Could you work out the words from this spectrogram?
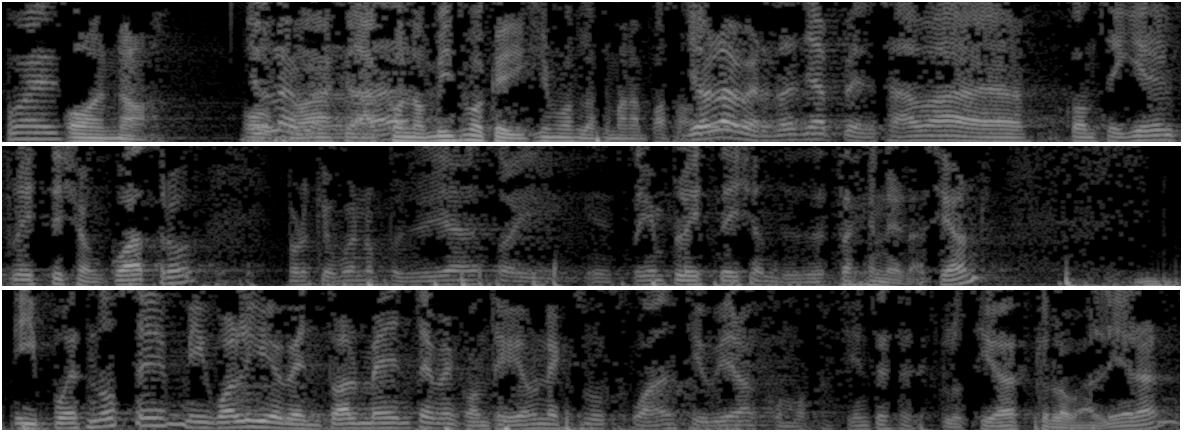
Pues o no? Yo O se la van a quedar verdad- con lo mismo que dijimos la semana pasada. Yo la verdad ya pensaba conseguir el PlayStation 4, porque bueno, pues yo ya soy, estoy en PlayStation desde esta generación. Y pues no sé, igual y eventualmente me conseguía un Xbox One si hubiera como suficientes exclusivas que lo valieran.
